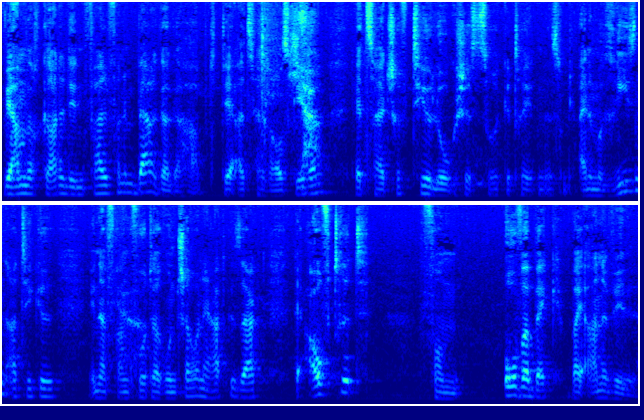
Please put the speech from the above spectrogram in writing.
Wir haben doch gerade den Fall von dem Berger gehabt, der als Herausgeber ja. der Zeitschrift Theologisches zurückgetreten ist mit einem riesen Artikel in der Frankfurter Rundschau und er hat gesagt, der Auftritt vom Overbeck bei Anne Will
